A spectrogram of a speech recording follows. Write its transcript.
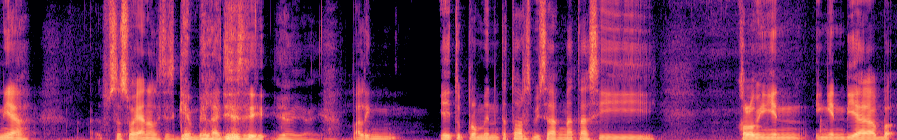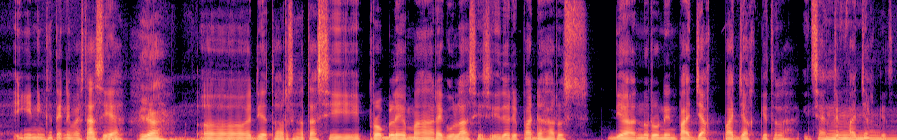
ini ya sesuai analisis gembel aja sih. Iya iya iya. Paling ya itu pemerintah tuh harus bisa ngatasi kalau ingin ingin dia ingin ningkatin investasi ya. Iya. eh, dia tuh harus ngatasi problema regulasi sih daripada harus dia nurunin pajak pajak gitulah insentif pajak gitu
